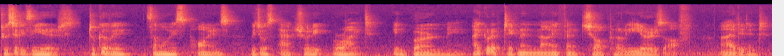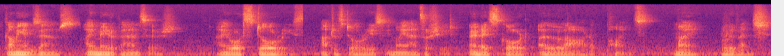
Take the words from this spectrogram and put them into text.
twisted his ears, took away some of his points, which was actually right. It burned me. I could have taken a knife and chopped her ears off. I didn't. Coming exams, I made up answers. I wrote stories after stories in my answer sheet and I scored a lot of points. My revenge.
